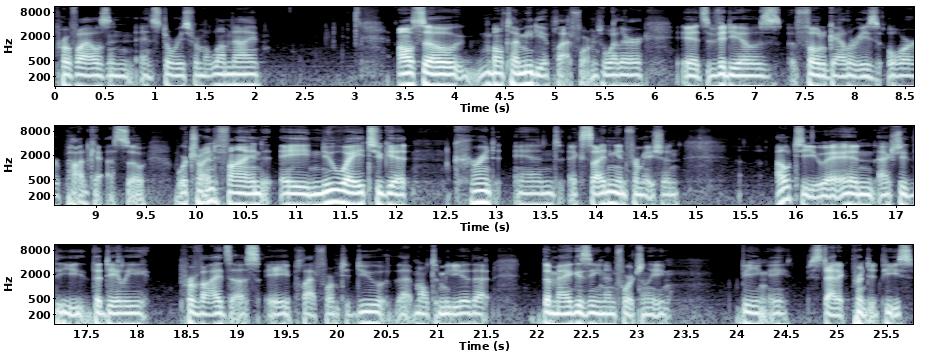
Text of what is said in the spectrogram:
profiles and, and stories from alumni. Also, multimedia platforms, whether it's videos, photo galleries, or podcasts. So, we're trying to find a new way to get current and exciting information out to you. And actually, the, the daily provides us a platform to do that multimedia that the magazine, unfortunately, being a static printed piece,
